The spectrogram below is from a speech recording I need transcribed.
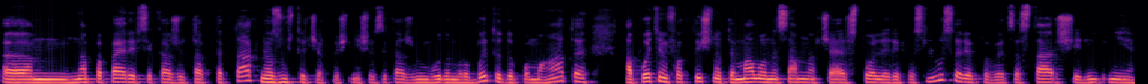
ем, на папері всі кажуть так, так, так, на зустрічах точніше, всі кажуть, ми будемо робити, допомагати. А потім фактично ти мало не сам навчаєш столярів і слюсарів, тобто це старші літні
